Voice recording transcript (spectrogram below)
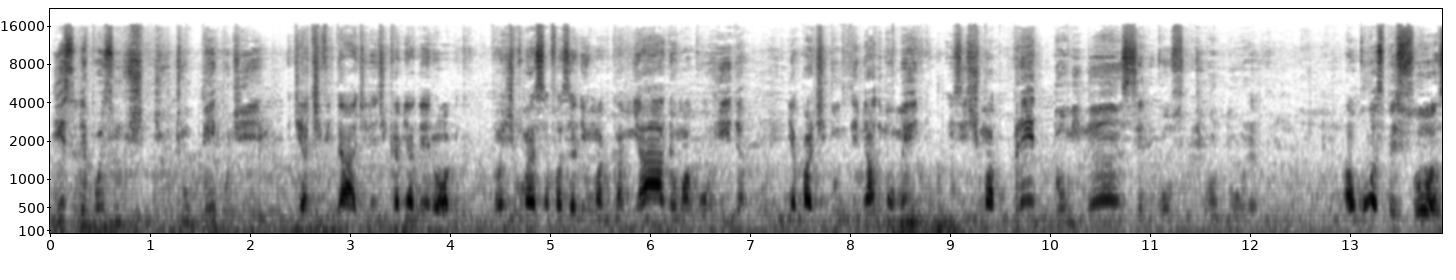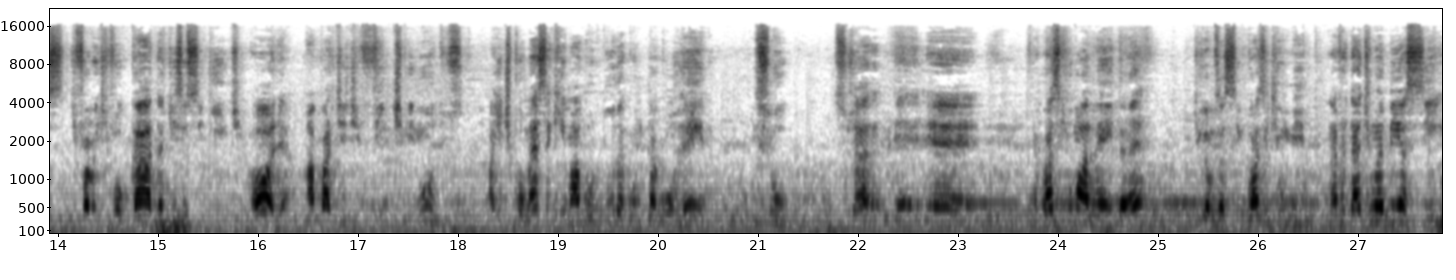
Isso depois de um, tempo de, de atividade, né, de caminhada aeróbica. Então a gente começa a fazer ali uma caminhada, uma corrida, e a partir de um determinado momento existe uma predominância do consumo de gordura. Algumas pessoas, de forma equivocada, dizem o seguinte: olha, a partir de 20 minutos a gente começa a queimar gordura quando está correndo. Isso isso já é, é, é quase que uma lenda, né? Digamos assim, quase que um mito. Na verdade, não é bem assim.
